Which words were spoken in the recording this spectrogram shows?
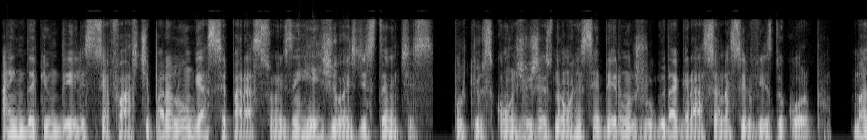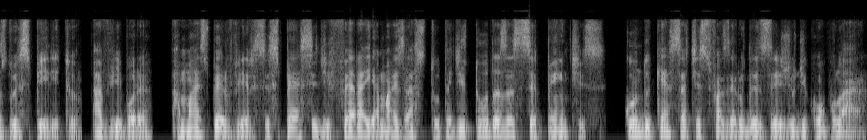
ainda que um deles se afaste para longas separações em regiões distantes, porque os cônjuges não receberam o jugo da graça na serviço do corpo, mas do espírito. A víbora, a mais perversa espécie de fera e a mais astuta de todas as serpentes, quando quer satisfazer o desejo de copular,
